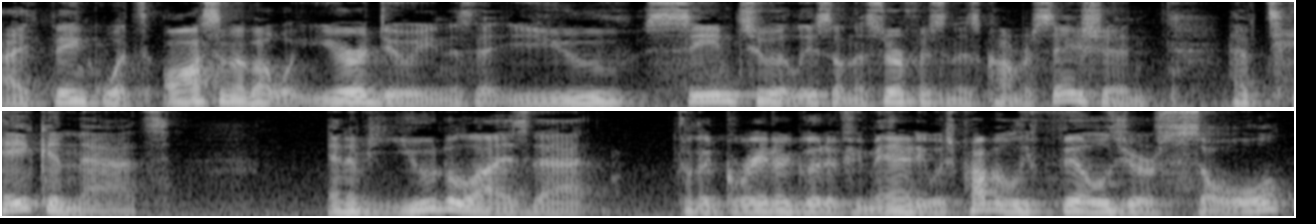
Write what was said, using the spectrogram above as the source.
I think what's awesome about what you're doing is that you seem to, at least on the surface in this conversation, have taken that and have utilized that for the greater good of humanity, which probably fills your soul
